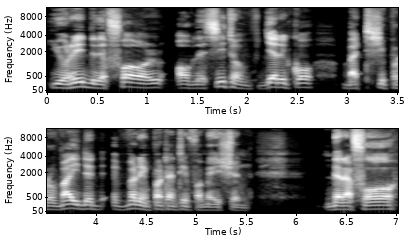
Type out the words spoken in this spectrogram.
you read the fall of the city of Jericho, but she provided a very important information. Therefore,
